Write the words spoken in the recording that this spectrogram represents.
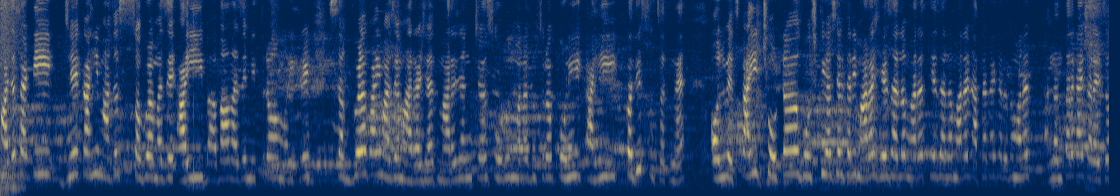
माझ्यासाठी जे काही माझं सगळं माझे आई बाबा माझे मित्र मैत्रीण सगळं काही माझे महाराज आहेत महाराजांच्या सोडून मला दुसरं कोणी काही कधीच सुचत नाही. ऑलवेज काही छोटं गोष्टी असेल तरी महाराज हे झालं महाराज हे झालं महाराज आता काय करायचं? महाराज नंतर काय करायचं?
